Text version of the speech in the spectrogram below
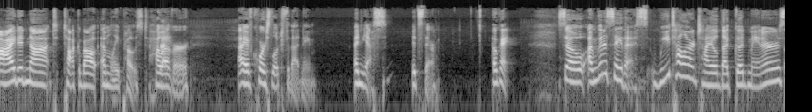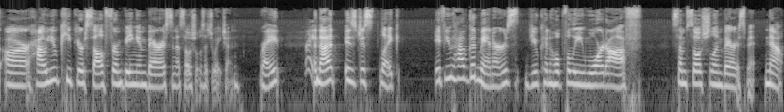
I did not talk about Emily Post. However, I of course looked for that name. And yes, it's there. Okay. So I'm going to say this. We tell our child that good manners are how you keep yourself from being embarrassed in a social situation, right? Right. And that is just like if you have good manners, you can hopefully ward off some social embarrassment. Now,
